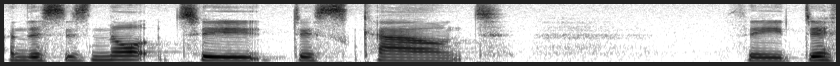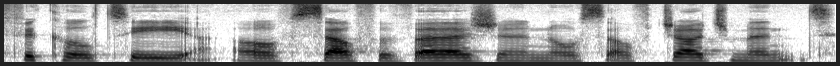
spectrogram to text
and this is not to discount the difficulty of self aversion or self judgment,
